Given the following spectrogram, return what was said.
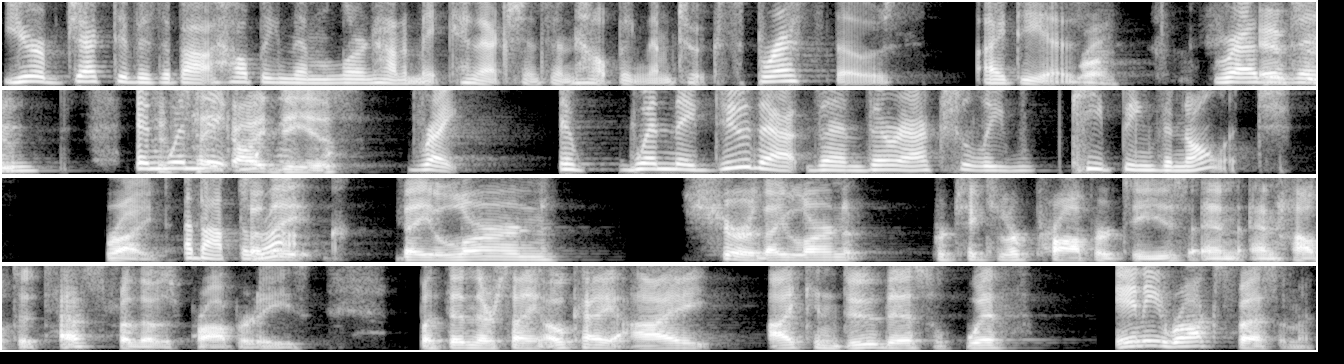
your objective is about helping them learn how to make connections and helping them to express those ideas Right. rather And to than and to when they ideas, right and when they do that then they're actually keeping the knowledge right. about the So they rock they learn sure they learn particular properties and and how to test for those properties but then they're saying okay i i can do this with any rock specimen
